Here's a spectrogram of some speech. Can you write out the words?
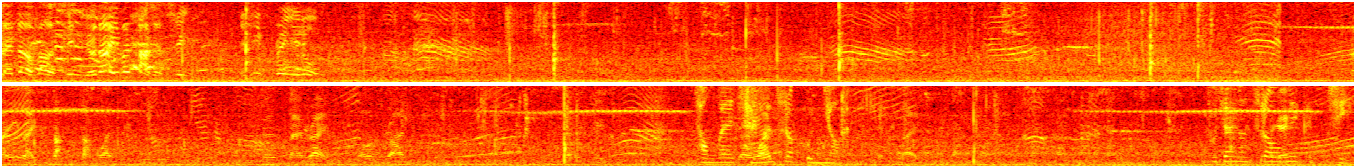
string. You're not even touch the string. You keep frame, you know. It like stuck, stuck one. Because my right, don't run. 정말 자연스럽군요. Like 부자연스러움의 극치.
